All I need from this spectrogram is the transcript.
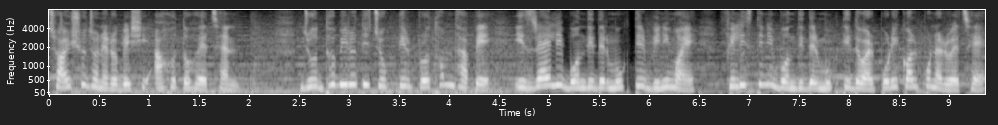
ছয়শো জনেরও বেশি আহত হয়েছেন। যুদ্ধবিরতি চুক্তির প্রথম ধাপে ইসরায়েলি বন্দীদের মুক্তির বিনিময়ে ফিলিস্তিনি বন্দীদের মুক্তি দেওয়ার পরিকল্পনা রয়েছে।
